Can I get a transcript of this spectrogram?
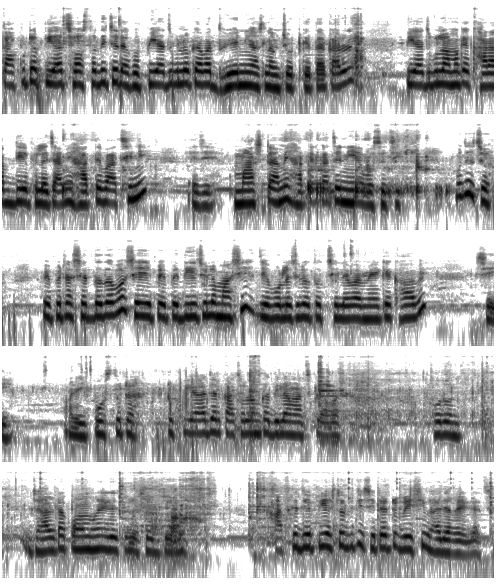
কাকুটা পেঁয়াজ সস্তা দিচ্ছে। দেখো, পেঁয়াজগুলোকে আবার ধুয়ে নিয়ে আসলাম চটকে। তার কারণ পেঁয়াজগুলো আমাকে খারাপ দিয়ে ফেলেছে। আমি হাতে বাছিনি। এই যে মাছটা আমি হাতের কাছে নিয়ে বসেছি। বুঝেছ? পেঁপেটা সেদ্ধ দেবো। সেই পেঁপে দিয়েছিল মাসি। যে বলেছিল তোর ছেলে বা মেয়েকে খাওয়াবি, সেই। আর এই পোস্তটা, একটু পেঁয়াজ আর কাঁচা লঙ্কা দিলাম আজকে আবার। ফোড়ন ঝালটা কম হয়ে গেছিল সেই জন্য। আজকে যে পেঁয়াজটা দিচ্ছি, সেটা একটু বেশি ভাজা হয়ে গেছে।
